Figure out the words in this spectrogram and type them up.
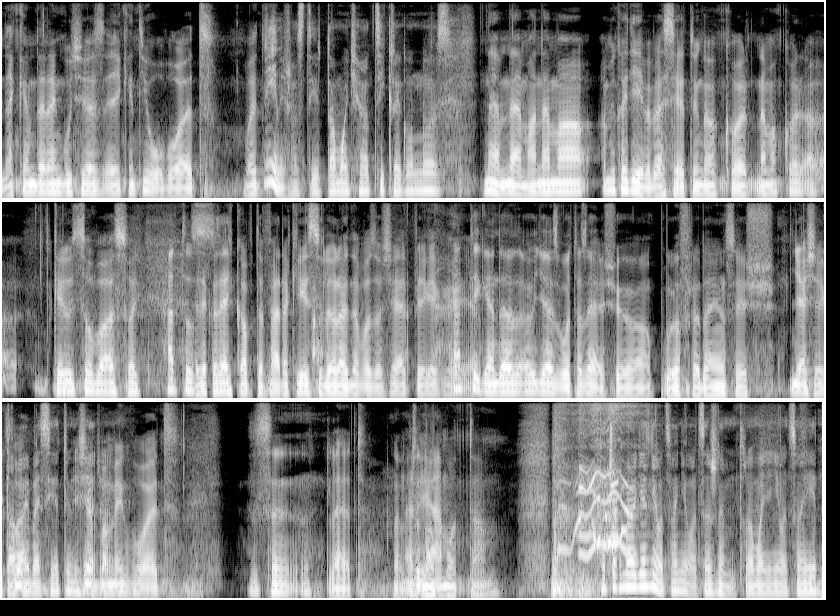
nekem dereng úgy, hogy ez egyébként jó volt. Vagy Én is azt írtam, hogyha a cikkre gondolsz. nem, nem, hanem a, amikor egy éve beszéltünk, akkor nem, akkor a, került szóba az, hogy Hát az... ezek az egy kaptafára készülő aranydobozos RPG-k. Hát igen, de az, ugye ez volt az első, a Pool of Redance, és Gyerség Tavaly volt, beszéltünk és erről. abban még volt. lehet, nem Erre tudom. álmodtam. Hát csak mert hogy ez 88-as, nem tudom, hogy a 87-nél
